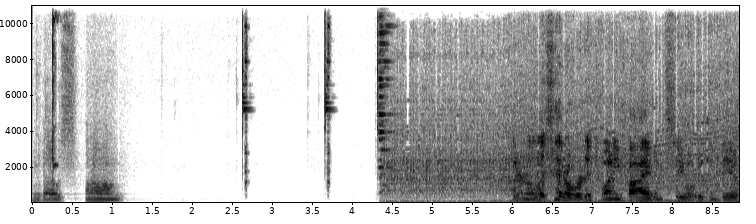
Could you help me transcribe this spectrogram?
me those? Um I don't know, let's head over to 25 and see what we can do.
